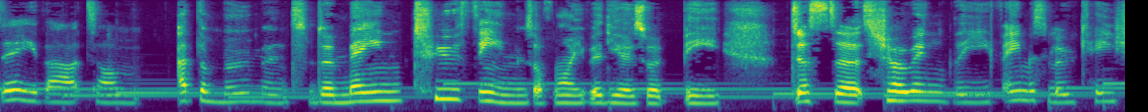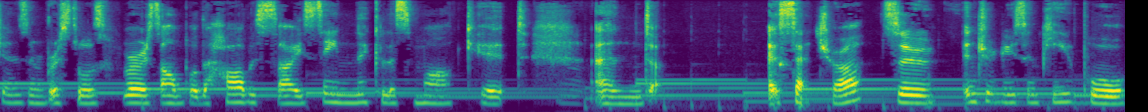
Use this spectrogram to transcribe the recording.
say that um, at the moment, the main two themes of my videos would be just uh, showing the famous locations in Bristol, for example, the Harbourside, St Nicholas Market, and etc. So introducing people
